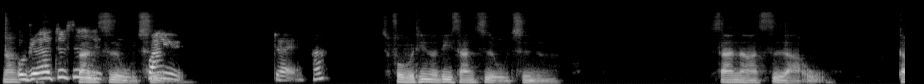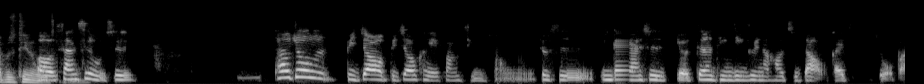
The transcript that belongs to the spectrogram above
那我觉得就是三四五次关于对啊，福福听了第三四五次呢，三啊四啊五，他不是听了哦三四五次。他就比较比较可以放轻松，就是应该是有真的听进去，然后知道该怎么做吧。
